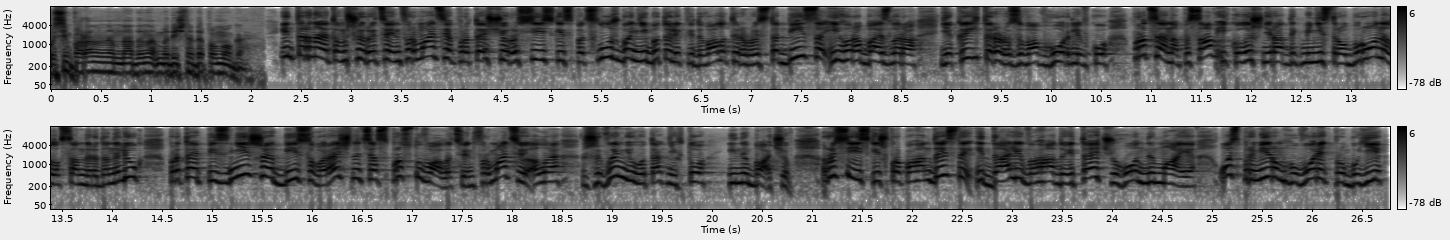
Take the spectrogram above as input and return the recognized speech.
Усім пораненим надана медична допомога. Інтернетом шириться інформація про те, що російські спецслужби нібито ліквідували терориста Біса Ігора Безлера, який тероризував Горлівку. Про це написав і колишній радник міністра оборони Олександр Данилюк. Проте пізніше бісова речниця спростувала цю інформацію, але живим його так ніхто і не бачив. Російські ж пропагандисти і далі вигадують те, чого немає. Ось, приміром, говорять про бої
